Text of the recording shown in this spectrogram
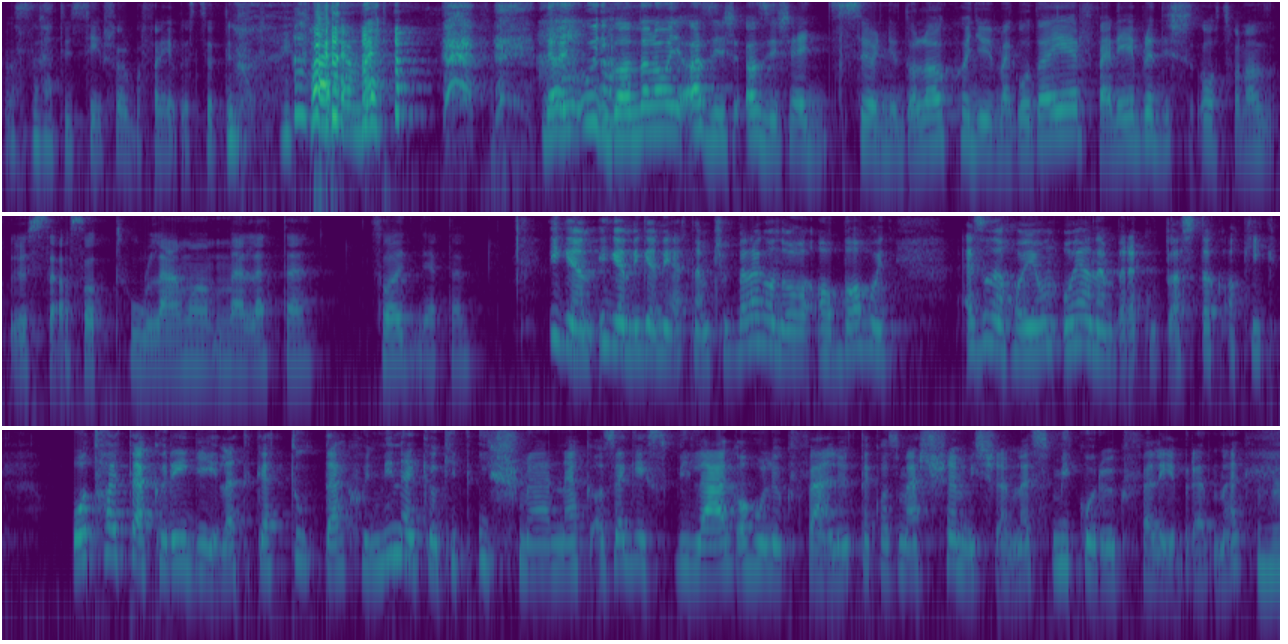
azt lehet, hogy szép sorba felébresztettünk pár embert. De hogy úgy gondolom, hogy az is, az is egy szörnyű dolog, hogy ő meg odaér, felébred, és ott van az összeaszott hulláma mellette. Szóval, érted? Igen, igen, igen, értem. Csak belegondolva abba, hogy ezen a hajón olyan emberek utaztak, akik ott hagyták a régi életüket, tudták, hogy mindenki, akit ismernek, az egész világ, ahol ők felnőttek, az már semmi sem lesz, mikor ők felébrednek. Uh-huh.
